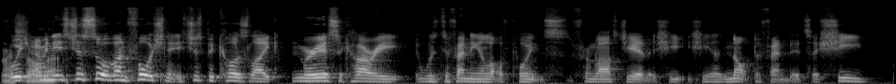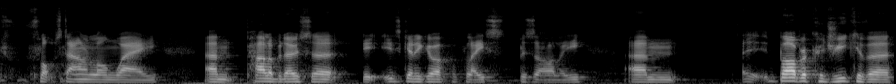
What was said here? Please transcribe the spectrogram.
I Which saw I mean, that. it's just sort of unfortunate. It's just because like Maria Sakkari was defending a lot of points from last year that she she has not defended, so she flops down a long way. Um, Paula Badosa is going to go up a place bizarrely. Um, Barbara Krejcikova,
